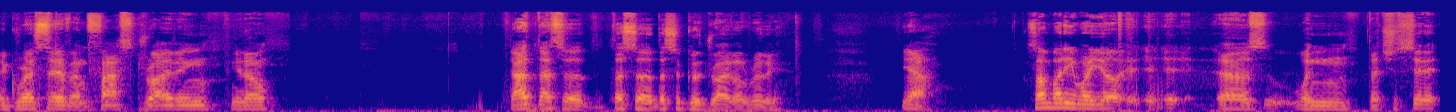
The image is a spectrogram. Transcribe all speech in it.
aggressive and fast driving, you know. That that's a that's a that's a good driver, really. Yeah, somebody where you uh, when that you sit it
